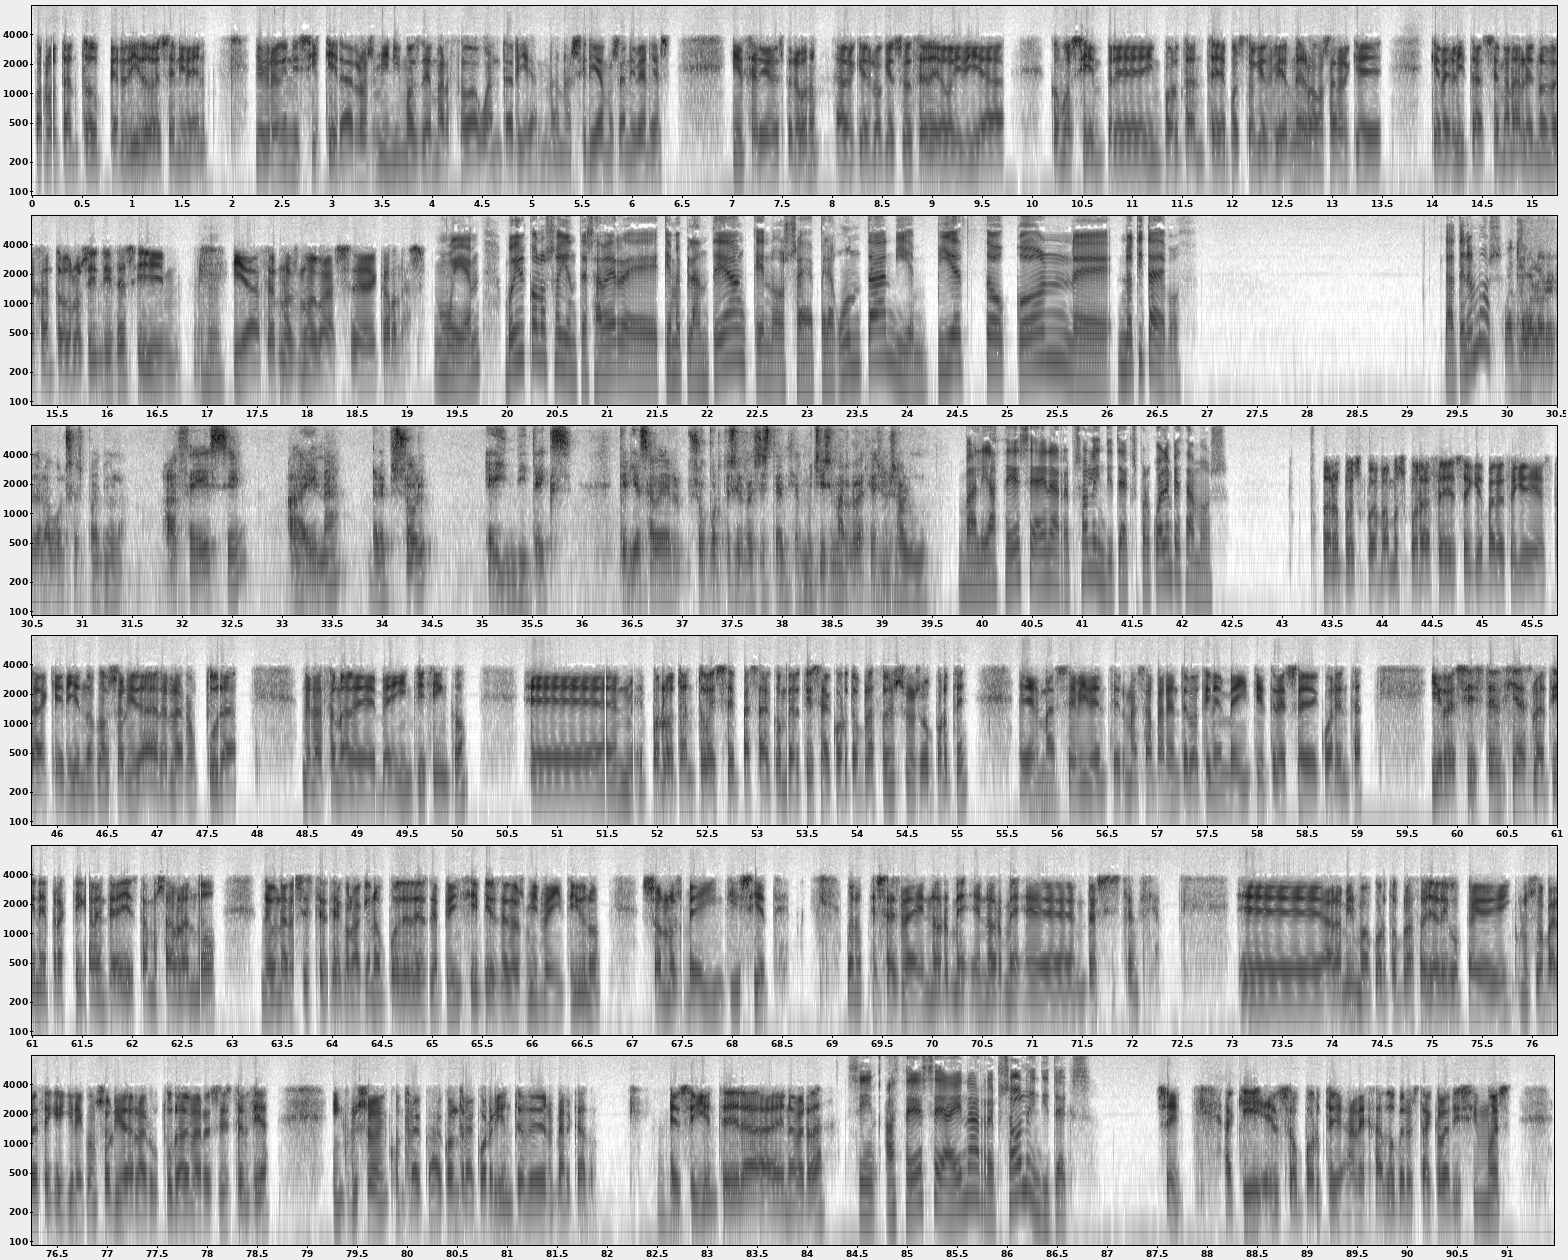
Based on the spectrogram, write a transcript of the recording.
Por lo tanto, perdido ese nivel, yo creo que ni siquiera los mínimos de marzo aguantarían, ¿no? Nos iríamos a niveles inferiores. Pero bueno, a ver qué es lo que sucede. Hoy día, como siempre, importante, puesto que es viernes, vamos a ver qué, qué velitas semanales nos dejan todos los índices y, y a hacernos nuevas eh, cábalas. Muy bien. Voy a ir con los oyentes a ver eh, qué me plantean, qué nos eh, preguntan y empiezo con eh, notita de voz. ¿La tenemos? Cuatro valores de la bolsa española. ACS, AENA, Repsol e Inditex. Quería saber soportes y resistencias. Muchísimas gracias y un saludo. Vale, ACS, AENA, Repsol e Inditex. ¿Por cuál empezamos? Bueno, pues, pues vamos por ACS, que parece que está queriendo consolidar la ruptura de la zona de B25. Eh, por lo tanto, ese pasa a convertirse a corto plazo en su soporte. El más evidente, el más aparente lo tiene en 23.40. y resistencias la tiene prácticamente ahí. Estamos hablando de una resistencia con la que no puede desde principios de 2021. Son los 27. Bueno, esa es la enorme, enorme eh, resistencia. Eh, ahora mismo a corto plazo, ya digo, incluso parece que quiere consolidar la ruptura de la resistencia, incluso en contra, a contracorriente del mercado. El siguiente era AENA, ¿verdad? Sí, ACS, AENA, Repsol e Inditex. Sí, aquí el soporte alejado, pero está clarísimo, es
